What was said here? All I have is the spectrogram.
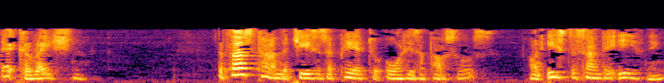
declaration. The first time that Jesus appeared to all his apostles on Easter Sunday evening,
